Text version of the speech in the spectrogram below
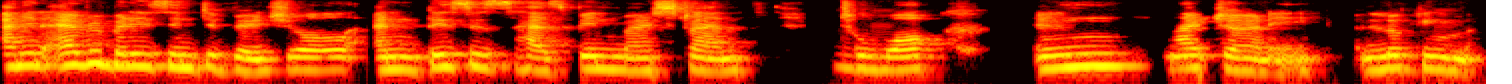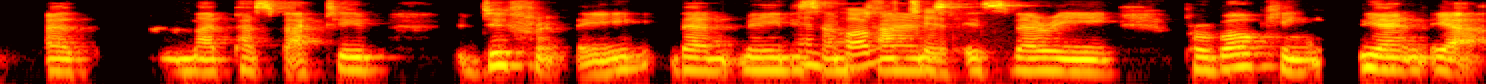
I mean, everybody's individual, and this is, has been my strength to mm-hmm. walk in my journey, looking at my perspective differently than maybe and sometimes positive. it's very provoking. Yeah, yeah.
